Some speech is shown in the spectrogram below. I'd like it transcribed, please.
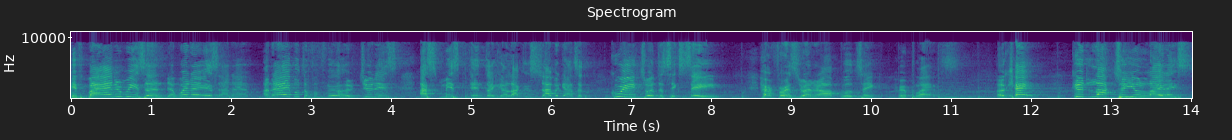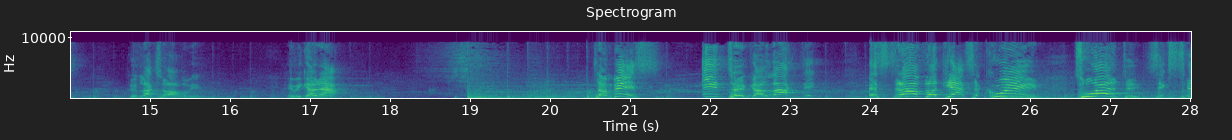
If by any reason the winner is una- unable to fulfill her duties as Miss Intergalactic Extravaganza Queen 2016, her first runner-up will take her place. Okay? Good luck to you, ladies. Good luck to all of you. Here we go now. The Miss Intergalactic Extravaganza Queen 2016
